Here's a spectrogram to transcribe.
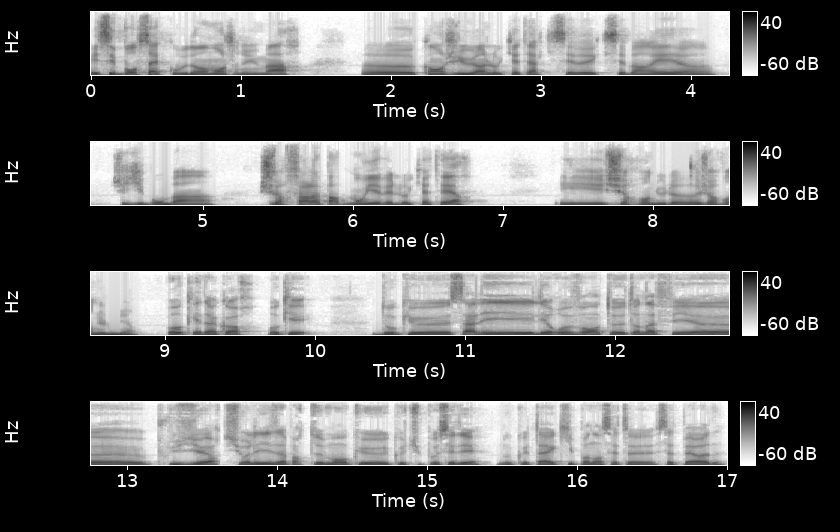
Et c'est pour ça qu'au bout d'un moment, j'en ai eu marre. Euh, quand j'ai eu un locataire qui s'est barré, euh, j'ai dit bon ben, je vais refaire l'appartement où il y avait le locataire et j'ai revendu le j'ai revendu le bien. Ok, d'accord, ok. Donc euh, ça, les, les reventes, t'en as fait euh, plusieurs sur les appartements que, que tu possédais, donc que t'as acquis pendant cette, euh, cette période?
